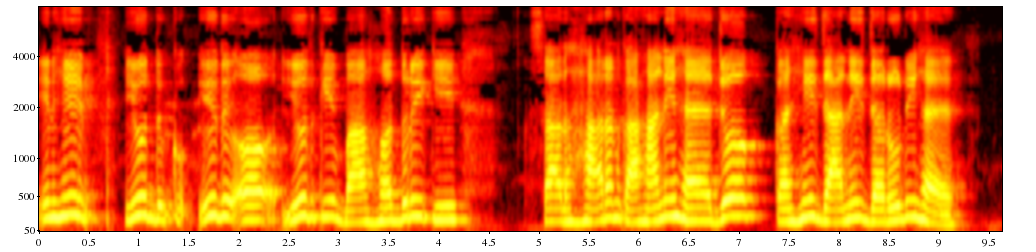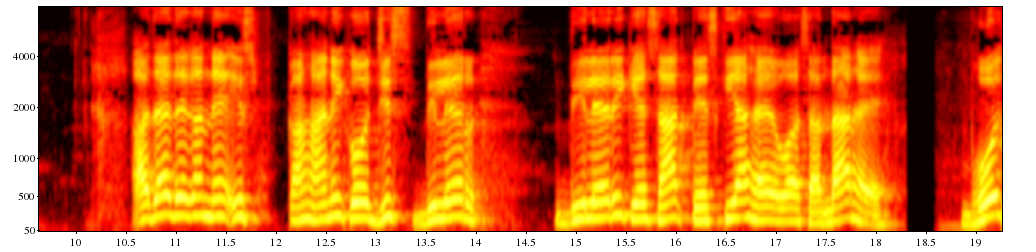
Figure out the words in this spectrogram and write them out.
इन्हीं युद्ध युद्ध और युद्ध की बहादुरी की साधारण कहानी है जो कहीं जानी ज़रूरी है। अजय देवगन ने इस कहानी को जिस दिलेर दिलेरी के साथ पेश किया है, वह शानदार है। भोज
